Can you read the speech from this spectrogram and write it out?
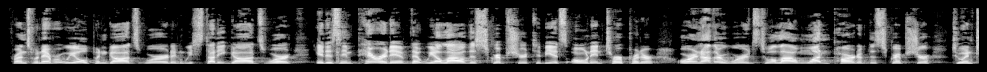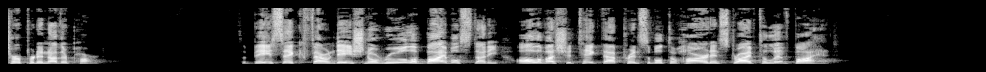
Friends, whenever we open God's Word and we study God's Word, it is imperative that we allow the Scripture to be its own interpreter, or in other words, to allow one part of the Scripture to interpret another part. The basic foundational rule of Bible study. All of us should take that principle to heart and strive to live by it.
